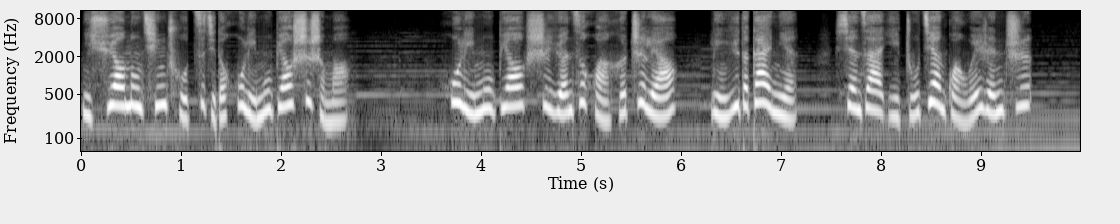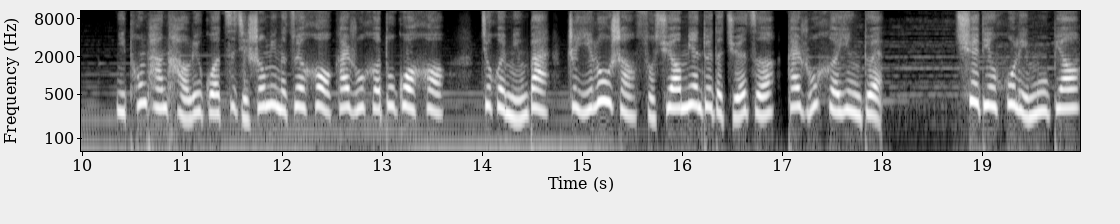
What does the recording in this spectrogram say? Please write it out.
你需要弄清楚自己的护理目标是什么。护理目标是源自缓和治疗领域的概念，现在已逐渐广为人知。你通盘考虑过自己生命的最后该如何度过后，就会明白这一路上所需要面对的抉择该如何应对。确定护理目标，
